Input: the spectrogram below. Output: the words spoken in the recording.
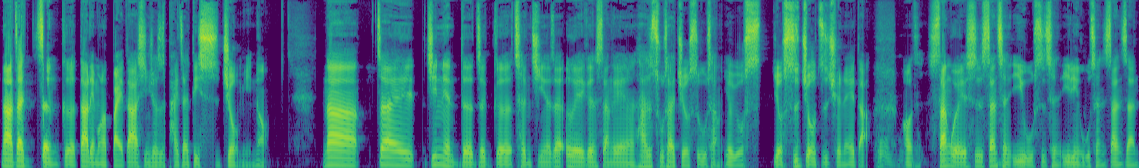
那在整个大联盟的百大新秀是排在第十九名哦。那在今年的这个成绩呢，在二 A 跟三 A 呢，他是出赛九十五场，有有十有十九支全垒打哦，三围是三乘一五、四乘一零、五乘三三。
